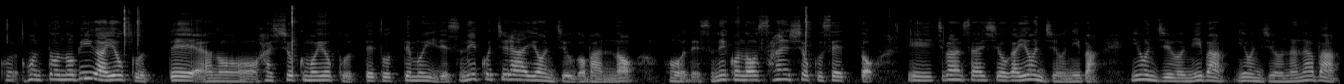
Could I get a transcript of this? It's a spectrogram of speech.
本当伸びがよくってあの発色もよくってとってもいいですね。こちら45番の方ですね。この3色セット、えー、一番最初が42番。42番47番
